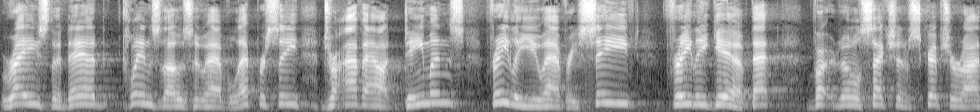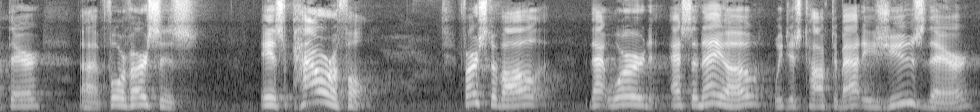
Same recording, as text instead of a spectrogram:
raise the dead, cleanse those who have leprosy, drive out demons. Freely you have received, freely give. That little section of scripture right there, uh, four verses, is powerful. First of all, that word astheneo we just talked about is used there,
